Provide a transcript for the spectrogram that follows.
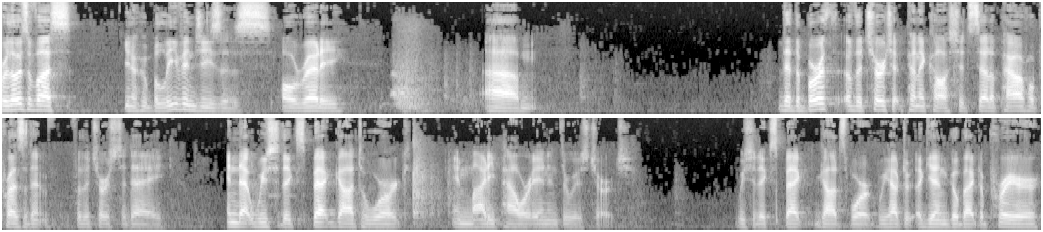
For those of us, you know, who believe in Jesus already, um, that the birth of the church at Pentecost should set a powerful precedent for the church today, and that we should expect God to work in mighty power in and through His church. We should expect God's work. We have to, again, go back to prayer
